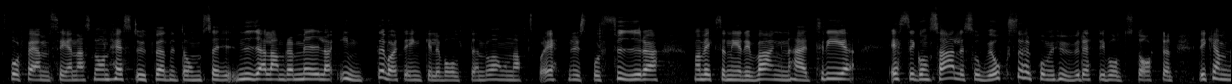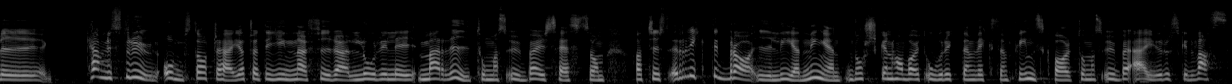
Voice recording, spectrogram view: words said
spår 5 senast. Någon häst utvändigt om sig. Nio Alhambra Mail har inte varit enkel i volten. Då har hon haft spår 1, nu är det spår 4. Man växlar ner i vagn här. Tre Esse Gonzales såg vi också höll på med huvudet i voltstarten. Det kan bli kan bli strul, omstart det här. Jag tror att det gynnar fyra Lorelei Marie, Thomas Ubergs häst som har trivts riktigt bra i ledningen. Norsken har varit oryckt, den växeln finns kvar. Thomas Uberg är ju ruskigt vass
